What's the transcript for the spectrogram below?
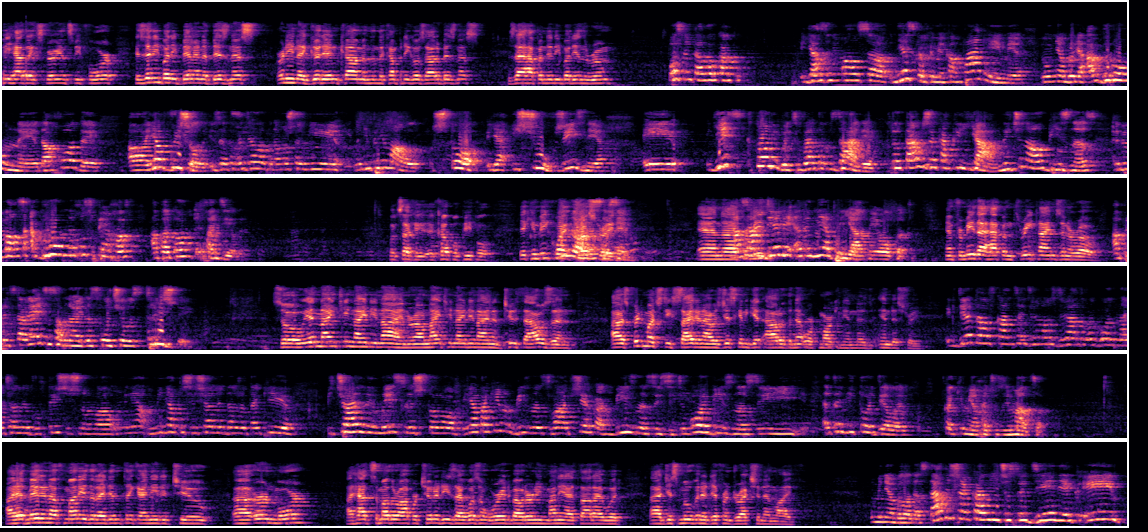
Maybe had that experience before. Has anybody been in a business earning a good income and then the company goes out of business? Has that happened to anybody in the room? После того, как я занимался несколькими компаниями, и у меня были огромные доходы, а, я вышел из этого дела, потому что не, не понимал, что я ищу в жизни. И есть кто-нибудь в этом зале, кто так же, как и я, начинал бизнес, добивался огромных успехов, а потом уходил? Looks like a, a couple people. It can be quite frustrating. And На uh, for самом me, деле это неприятный опыт. and for me, that happened three times in a row. А представляете, со мной это случилось трижды. So in 1999, around 1999 and 2000, I was pretty much deciding I was just going to get out of the network marketing in- industry. И где-то в конце 99 года, начале 2000-го у меня, меня посещали даже такие печальные мысли, что я покину бизнес вообще как бизнес и сетевой бизнес, и это не то дело, каким я хочу заниматься. I had made enough money that I didn't think I needed to uh, earn more. I had some other opportunities. I wasn't worried about earning money. I thought I would uh, just move in a different direction in life. У меня было достаточное количество денег, и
